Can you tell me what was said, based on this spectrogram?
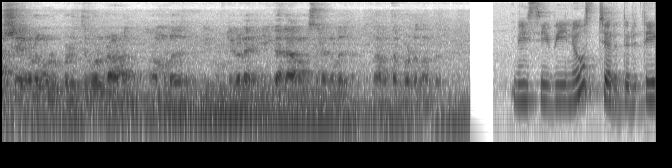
വിഷയങ്ങളും ഉൾപ്പെടുത്തിക്കൊണ്ടാണ് നമ്മൾ ഈ കുട്ടികളെ ഈ കലാമത്സരങ്ങൾ നടത്തപ്പെടുന്നത്. V C B news Cheruthuruthy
